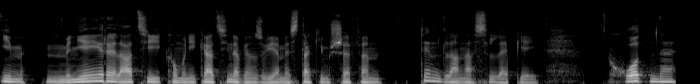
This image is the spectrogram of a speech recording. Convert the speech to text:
im mniej relacji i komunikacji nawiązujemy z takim szefem, tym dla nas lepiej. Chłodne,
